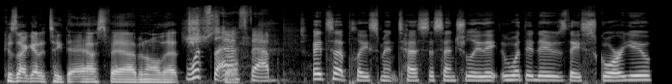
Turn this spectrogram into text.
because I got to take the ASVAB and all that. What's the stuff. ASVAB? It's a placement test essentially. They what they do is they score you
